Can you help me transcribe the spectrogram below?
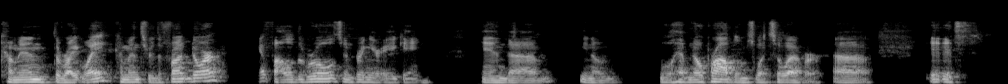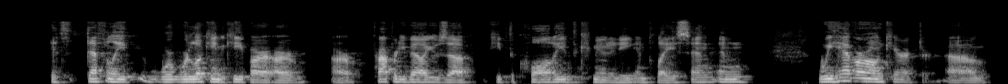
come in the right way, come in through the front door, yep. follow the rules, and bring your A game. And, um, you know, we'll have no problems whatsoever. Uh, it, it's, it's definitely, we're, we're looking to keep our, our, our property values up, keep the quality of the community in place, and, and we have our own character. Um,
